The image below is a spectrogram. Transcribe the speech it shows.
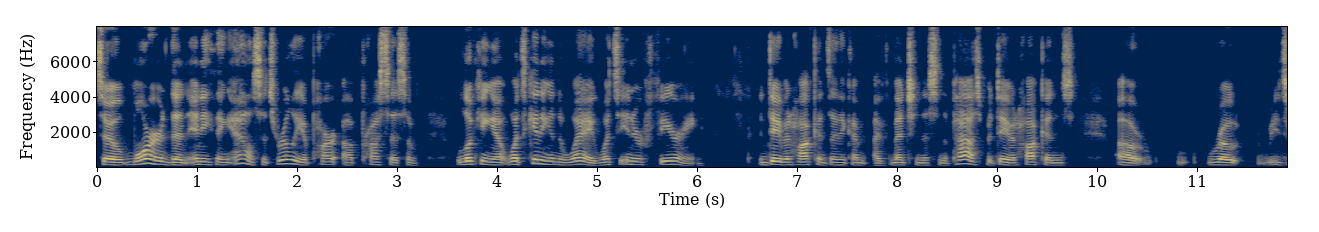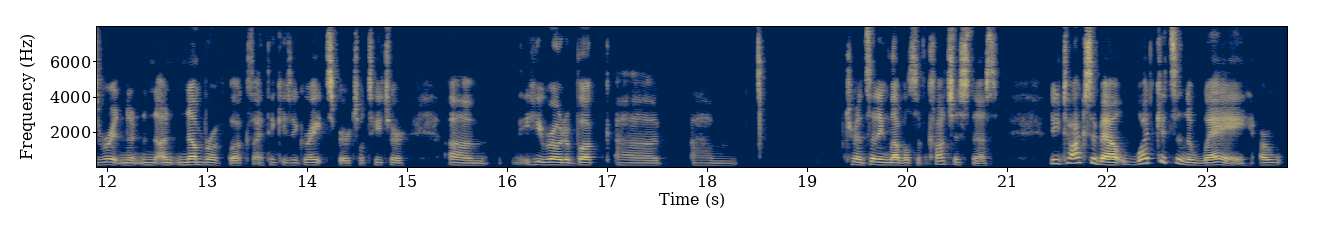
So more than anything else it's really a part a process of looking at what's getting in the way what's interfering and david hawkins i think i have mentioned this in the past but david hawkins uh, wrote he's written a, number of books. I think he's a great spiritual teacher. Um, he wrote a book uh, um, transcending levels of consciousness. And he talks about what gets in the way or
